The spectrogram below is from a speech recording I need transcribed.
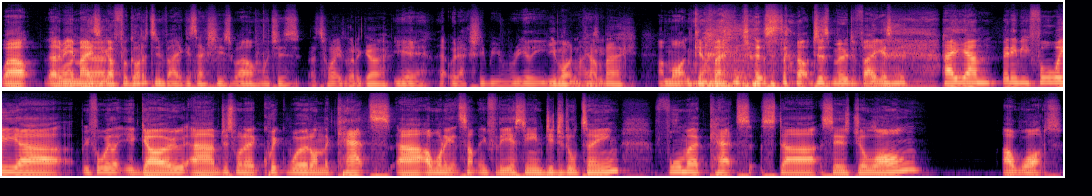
Well, that'd be Like amazing. that. I forgot it's in Vegas actually as well, which is That's why you've got to go. yeah, that would actually be really. You mightn't amazing. come back. I mightn't come back. just I'll just move to Vegas. hey, um, Benny, before we uh, before we let you go, um, just want a quick word on the Cats. Uh, I want to get something for the SEN digital team. Former Cats star says Geelong are what?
